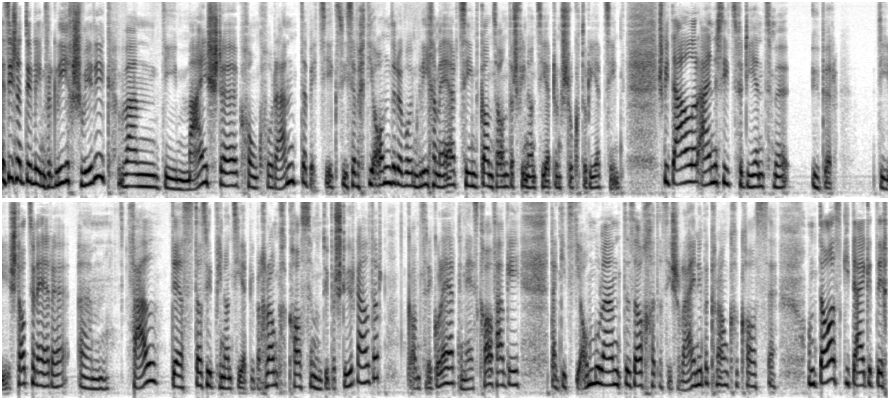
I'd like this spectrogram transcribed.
Es ist natürlich im Vergleich schwierig, wenn die meisten Konkurrenten beziehungsweise einfach die anderen, die im gleichen Markt sind, ganz anders finanziert und strukturiert sind. Spitäler einerseits verdient man über die stationären ähm, Fälle. Das, das wird finanziert über Krankenkassen und über Steuergelder, ganz regulär, gemäß KVG. Dann gibt es die ambulanten Sachen, das ist rein über Krankenkassen. Und das gibt eigentlich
